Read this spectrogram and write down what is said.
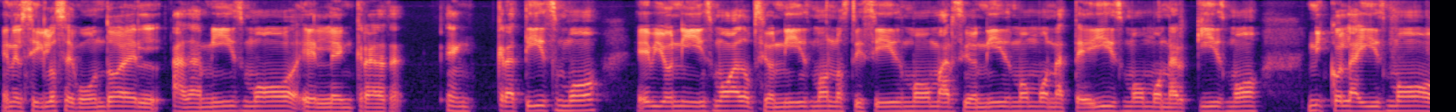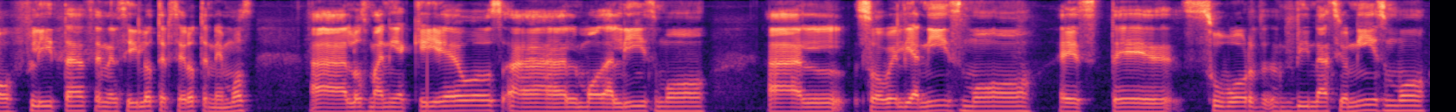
en el siglo segundo el adamismo, el encratismo, evionismo, adopcionismo, gnosticismo, marcionismo, monateísmo, monarquismo, nicolaísmo, flitas. En el siglo tercero tenemos a los maniaqueos, al modalismo, al sobelianismo, este subordinacionismo,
